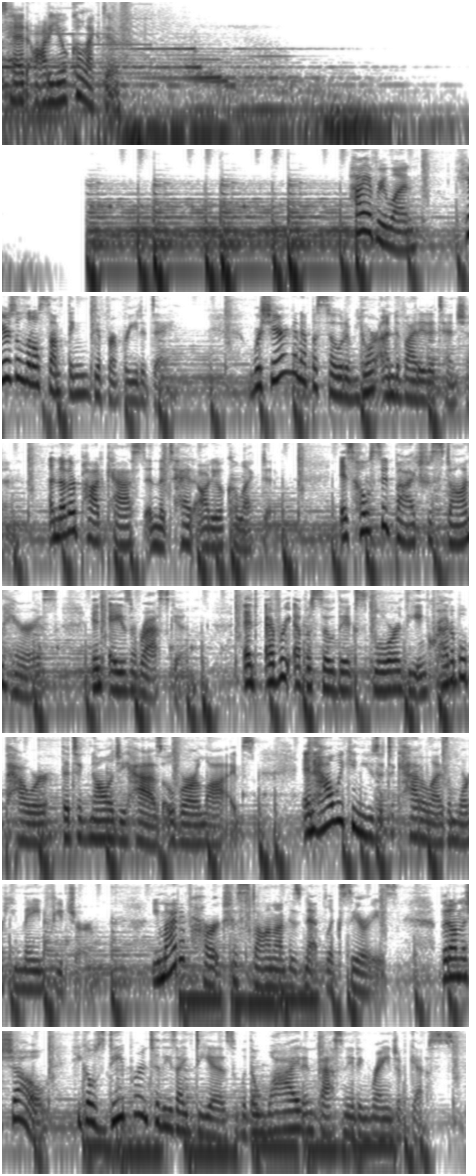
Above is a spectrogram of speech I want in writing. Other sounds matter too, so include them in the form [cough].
TED Audio Collective. Hi, everyone. Here's a little something different for you today. We're sharing an episode of Your Undivided Attention, another podcast in the TED Audio Collective. It's hosted by Tristan Harris and Aza Raskin. And every episode, they explore the incredible power that technology has over our lives and how we can use it to catalyze a more humane future. You might have heard Tristan on his Netflix series, but on the show, he goes deeper into these ideas with a wide and fascinating range of guests.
